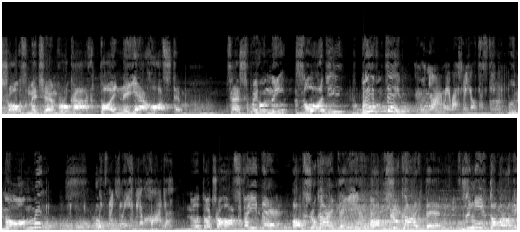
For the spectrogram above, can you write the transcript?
Прийшов з мечем в руках, той не є гостем. Це шпигуни, злодії, вбивці, Гноми, ваше лютості. гноми. Ми знайшли їх біля входу. Ну то чого стоїте? Обшукайте їх! Обшукайте! З ніг до бороди!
